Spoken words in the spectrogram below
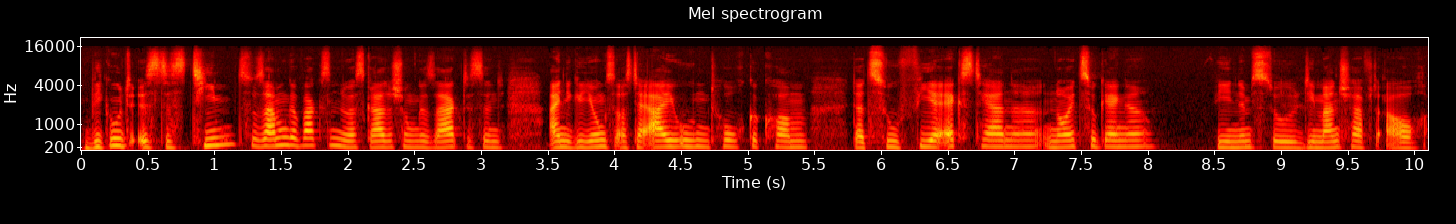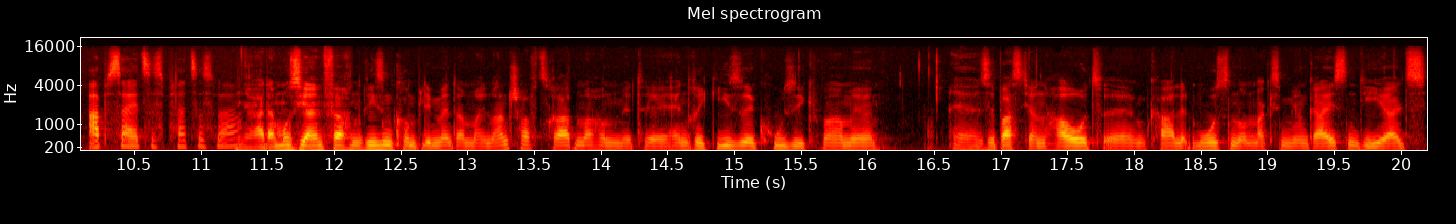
Wie gut ist das Team zusammengewachsen? Du hast gerade schon gesagt, es sind einige Jungs aus der A-Jugend hochgekommen, dazu vier externe Neuzugänge. Wie nimmst du die Mannschaft auch abseits des Platzes wahr? Ja, da muss ich einfach ein Riesenkompliment an meinen Mannschaftsrat machen mit äh, Hendrik Giese, Kusi Quame, äh, Sebastian Haut, äh, Karlet Moosen und Maximilian Geißen, die als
